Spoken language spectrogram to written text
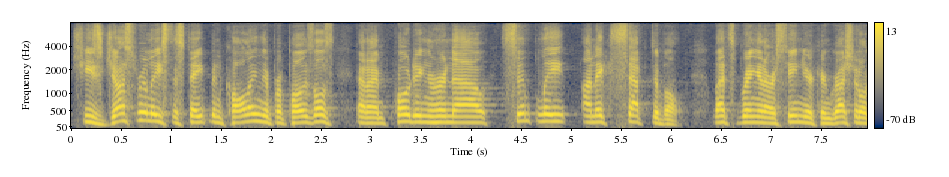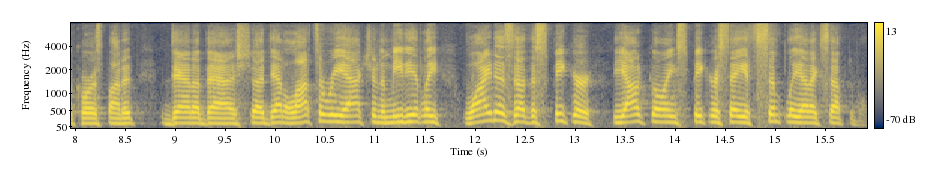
She's just released a statement calling the proposals, and I'm quoting her now, simply unacceptable. Let's bring in our senior congressional correspondent, Dana Bash. Uh, Dana, lots of reaction immediately. Why does uh, the speaker, the outgoing speaker, say it's simply unacceptable?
